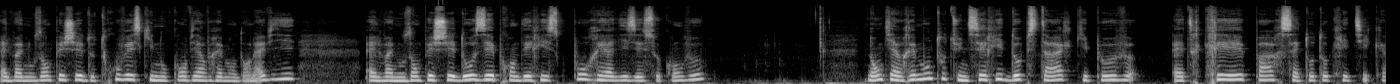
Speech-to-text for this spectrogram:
elle va nous empêcher de trouver ce qui nous convient vraiment dans la vie, elle va nous empêcher d'oser prendre des risques pour réaliser ce qu'on veut. Donc il y a vraiment toute une série d'obstacles qui peuvent être créés par cette autocritique.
